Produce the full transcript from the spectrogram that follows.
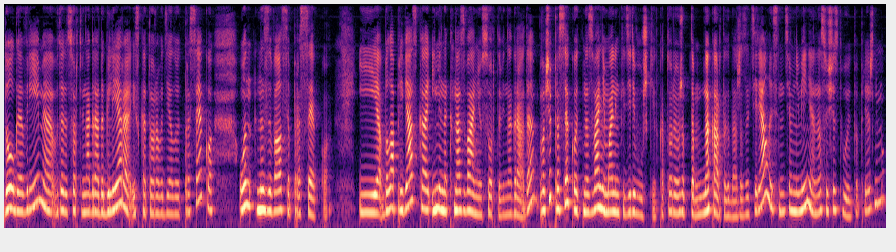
Долгое время вот этот сорт винограда Глера, из которого делают просеко, он назывался просеко. И была привязка именно к названию сорта винограда. Вообще просеко это название маленькой деревушки, которая уже там на картах даже затерялась, но тем не менее она существует по-прежнему.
